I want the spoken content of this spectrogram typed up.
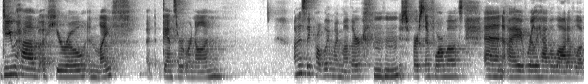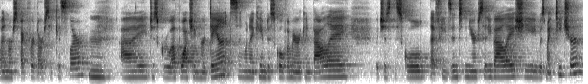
Do you have a hero in life, a dancer or non? Honestly, probably my mother mm-hmm. is first and foremost. And I really have a lot of love and respect for Darci Kistler. Mm. I just grew up watching her dance. And when I came to School of American Ballet, which is the school that feeds into the New York City Ballet, she was my teacher.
